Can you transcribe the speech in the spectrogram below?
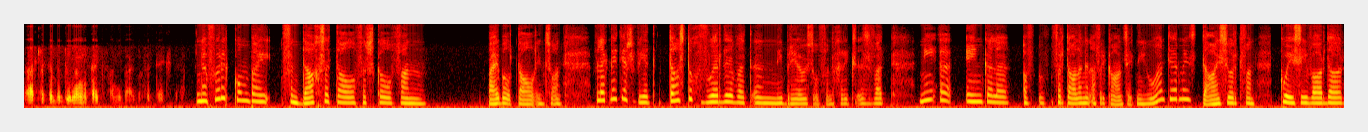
werklike bedoeling uit van die Bybelse tekste. Nou voor ek kom by vandag se taalverskil van Bybeltaal en so aan, wil ek net eers weet, daar's tog woorde wat in Hebreëus of in Grieks is wat nie 'n enkele of vertaling in Afrikaans het nie. Hoe hanteer mens daai soort van kwessie waar daar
